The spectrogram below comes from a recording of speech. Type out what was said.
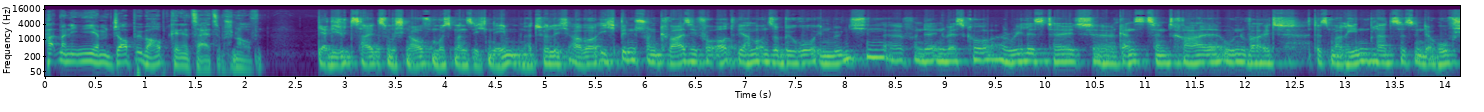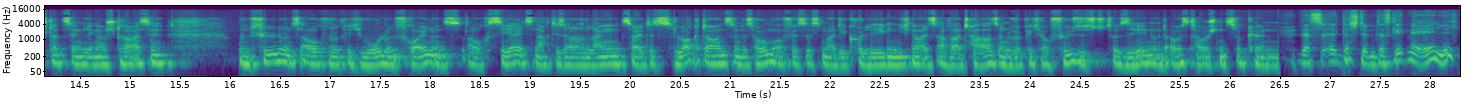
hat man in Ihrem Job überhaupt keine Zeit zum Schnaufen? Ja, die Zeit zum Schnaufen muss man sich nehmen, natürlich. Aber ich bin schon quasi vor Ort. Wir haben unser Büro in München äh, von der Invesco Real Estate, äh, ganz zentral, unweit des Marienplatzes in der Hofstadt Sendlinger Straße und fühlen uns auch wirklich wohl und freuen uns auch sehr jetzt nach dieser langen Zeit des Lockdowns und des Homeoffices mal die Kollegen nicht nur als Avatar, sondern wirklich auch physisch zu sehen und austauschen zu können. Das, äh, das stimmt, das geht mir ähnlich.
